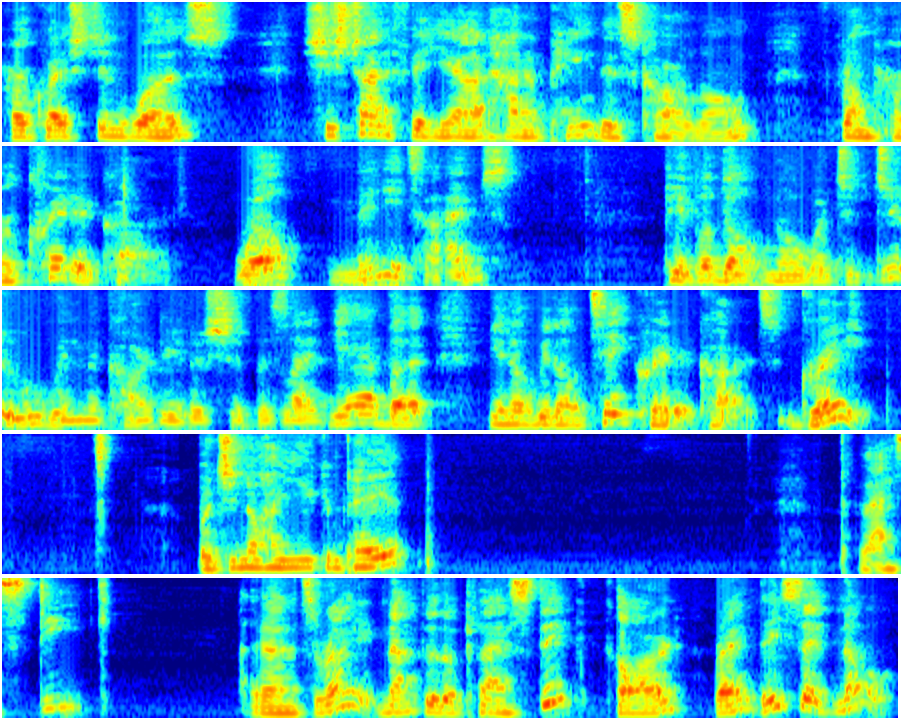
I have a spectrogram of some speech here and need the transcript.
Her question was, she's trying to figure out how to pay this car loan from her credit card. Well, many times people don't know what to do when the car dealership is like, yeah, but you know, we don't take credit cards. Great. But you know how you can pay it? Plastiq. That's right. Not through the plastic card, right? They said no.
